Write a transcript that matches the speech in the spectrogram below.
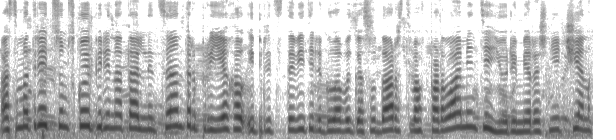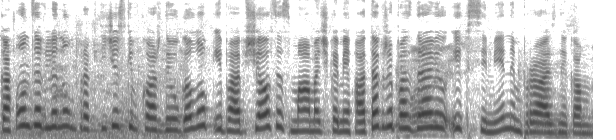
Осмотреть Сумской перинатальный центр приехал и представитель главы государства в парламенте Юрий Мирошниченко. Он заглянул практически в каждый уголок и пообщался с мамочками, а также поздравил их с семейным праздником.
